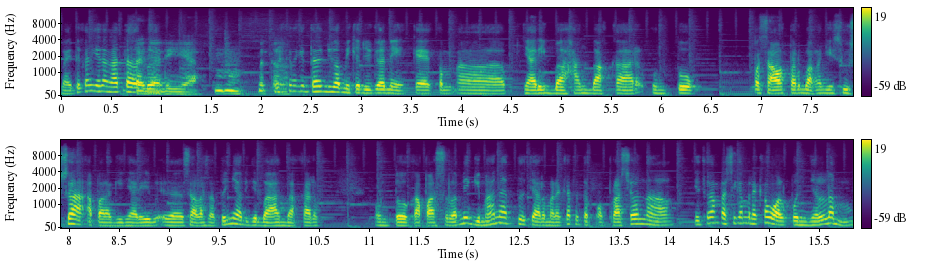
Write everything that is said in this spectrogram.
Nah itu kan kita nggak tahu. Bisa jadi ya. Mm-hmm, betul. Terus kan kita juga mikir juga nih kayak uh, nyari bahan bakar untuk pesawat terbang aja susah, apalagi nyari uh, salah satunya nyari bahan bakar untuk kapal selamnya gimana tuh cara mereka tetap operasional itu kan pasti kan mereka walaupun nyelam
